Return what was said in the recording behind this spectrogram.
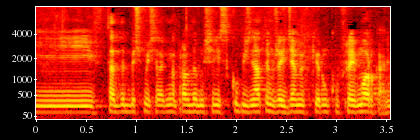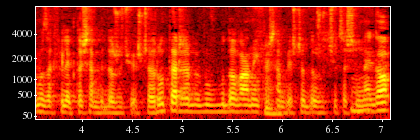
I wtedy byśmy się tak naprawdę musieli skupić na tym, że idziemy w kierunku frameworka, nie? bo za chwilę ktoś tam by dorzucił jeszcze router, żeby był wbudowany, ktoś tam by jeszcze dorzucił coś Mhm. innego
